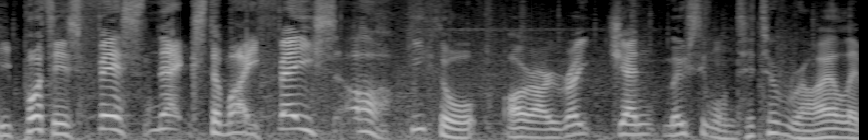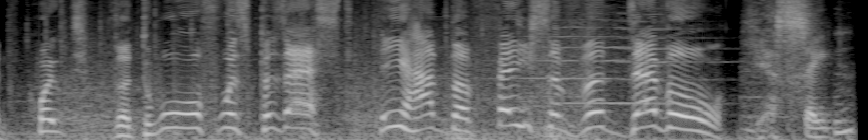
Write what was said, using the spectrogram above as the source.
He put his fist next to my face. Oh, he thought our irate gent mostly wanted to rile him. Quote, the dwarf was possessed. He had the face of the devil. Yes, Satan?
